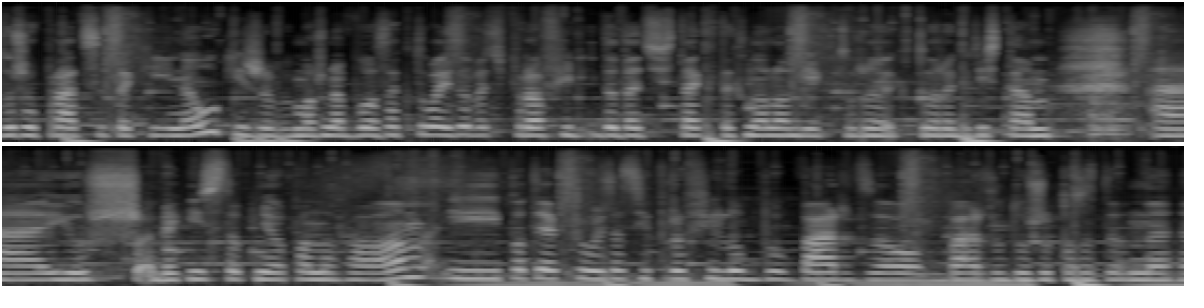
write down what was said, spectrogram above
dużo pracy takiej nauki, żeby można było zaktualizować profil i dodać tak technologie, które, które gdzieś tam już w jakimś stopniu opanowałam i po tej aktualizacji profilu był bardzo, bardzo duży pozytywny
